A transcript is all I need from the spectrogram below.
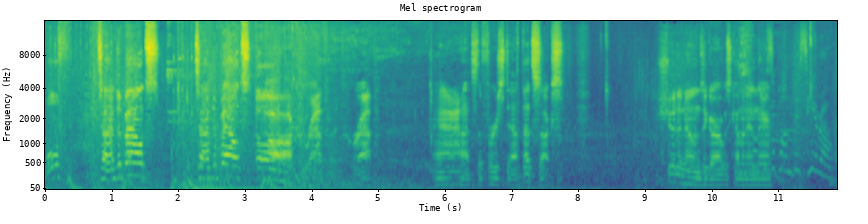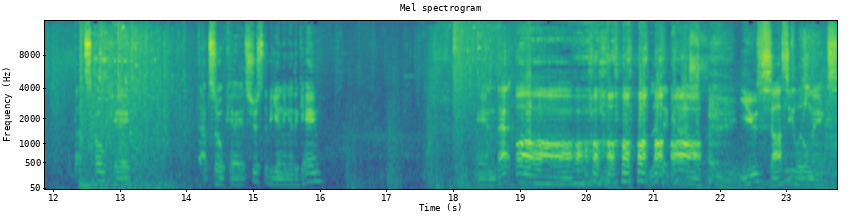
Wolf. Time to bounce. Time to bounce. Oh, crap. Crap. Ah, that's the first death. That sucks. Should have known Zagar was coming in there. Focus upon this hero. That's okay. That's okay. It's just the beginning of the game. And that. Oh, you saucy little minx.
